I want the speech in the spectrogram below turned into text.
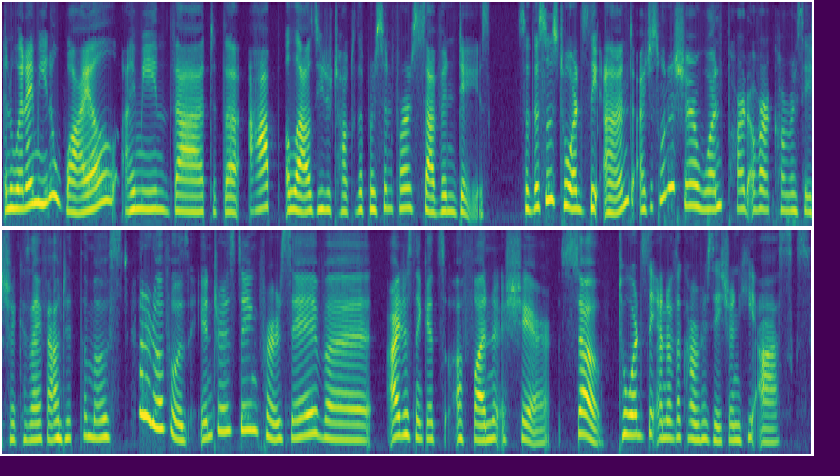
And when I mean a while, I mean that the app allows you to talk to the person for seven days. So this was towards the end. I just want to share one part of our conversation because I found it the most. I don't know if it was interesting per se, but I just think it's a fun share. So, towards the end of the conversation, he asks,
